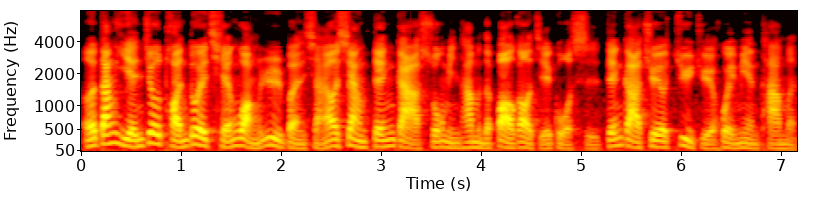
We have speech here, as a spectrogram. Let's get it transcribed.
而当研究团队前往日本，想要向 Denga 说明他们的报告结果时，Denga 却拒绝会面他们。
